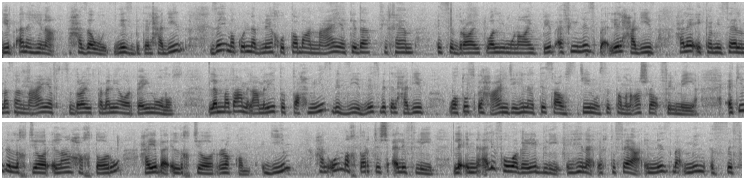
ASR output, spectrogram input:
يبقى أنا هنا هزود نسبة الحديد. زي ما كنا بناخد طبعا معايا كده في خام السيدرايت والليمونايت بيبقى فيه نسبة للحديد. هلاقي كمثال مثلا معايا في السيدرايت 48 ونص. لما بعمل عملية التحميص بتزيد نسبة الحديد وتصبح عندي هنا 69 و6 من عشرة في المية. أكيد الاختيار اللي أنا هختاره هيبقى الاختيار رقم ج هنقول ما اخترتش ألف ليه؟ لأن ألف هو جايب لي هنا ارتفاع النسبة من الصفر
